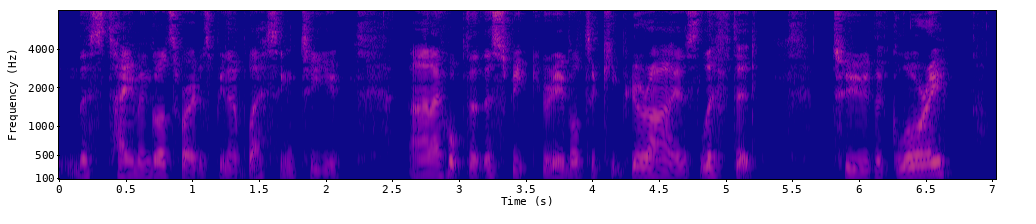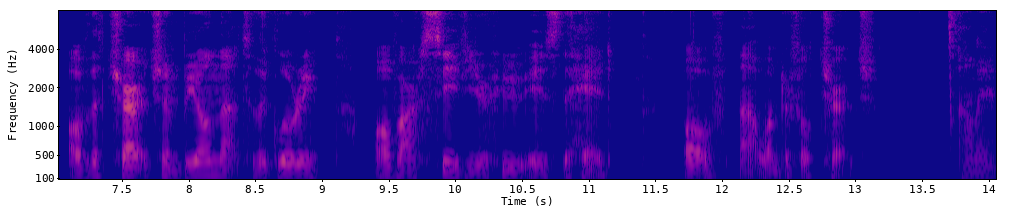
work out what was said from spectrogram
this time in God's Word has been a blessing to you. And I hope that this week you're able to keep your eyes lifted to the glory of the church and beyond that to the glory of our Saviour, who is the head of that wonderful church. Amen.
